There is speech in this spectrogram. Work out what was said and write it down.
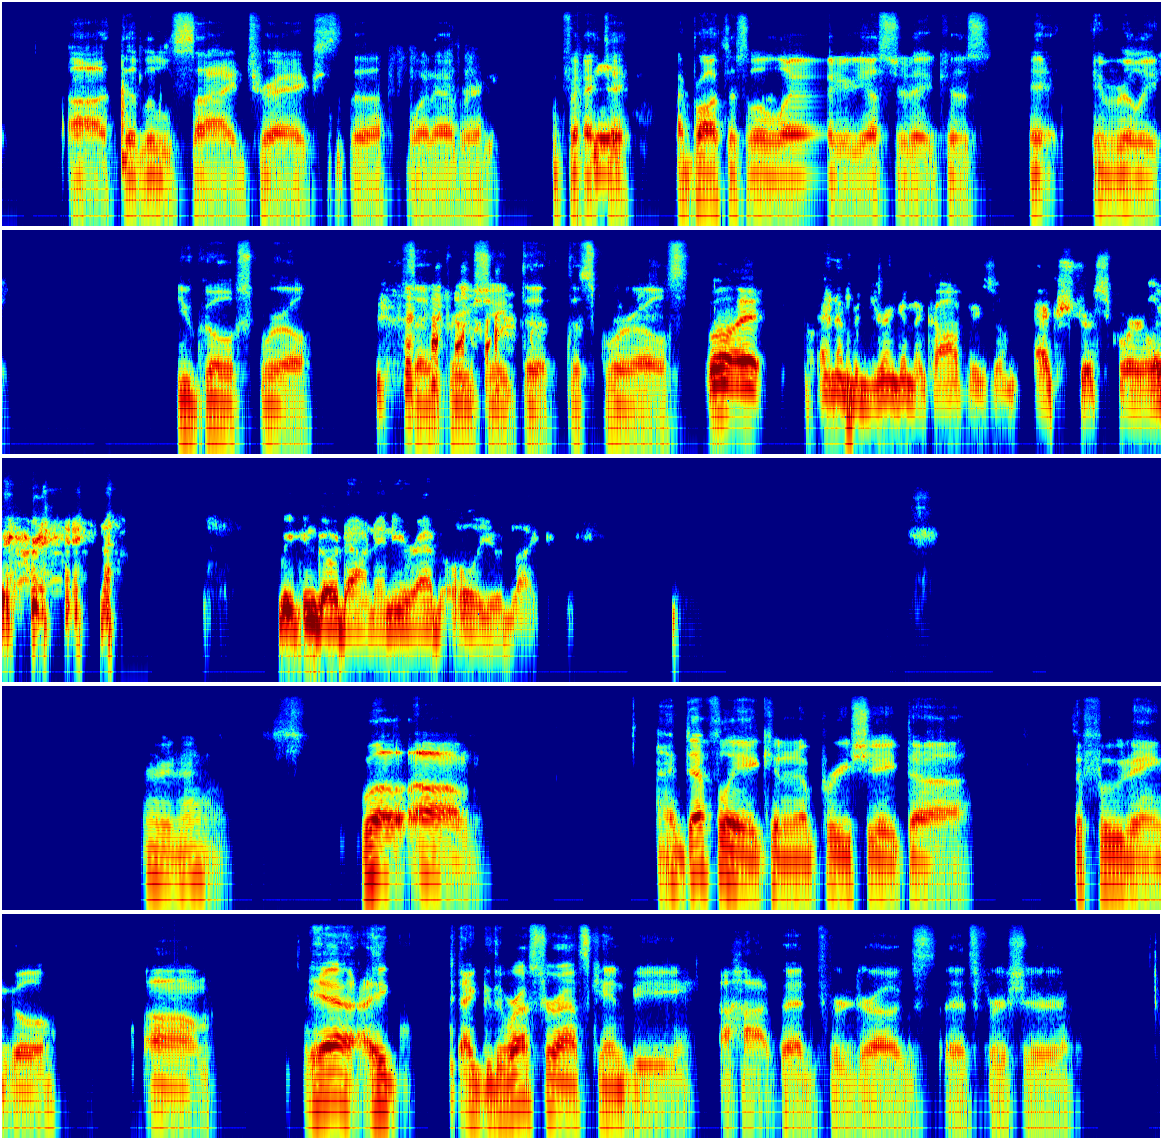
Uh the little side tracks, the whatever. In fact, Yeah. I, I brought this a little lighter yesterday because it it really you go squirrel. So I appreciate the the squirrels. Well, it, and I've been drinking the coffee, so I'm extra squirrely right now. We can go down any rabbit hole you'd like. Right now. Well, um, I definitely can appreciate uh the food angle. Um, yeah, I, I the restaurants can be a hotbed for drugs. That's for sure.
